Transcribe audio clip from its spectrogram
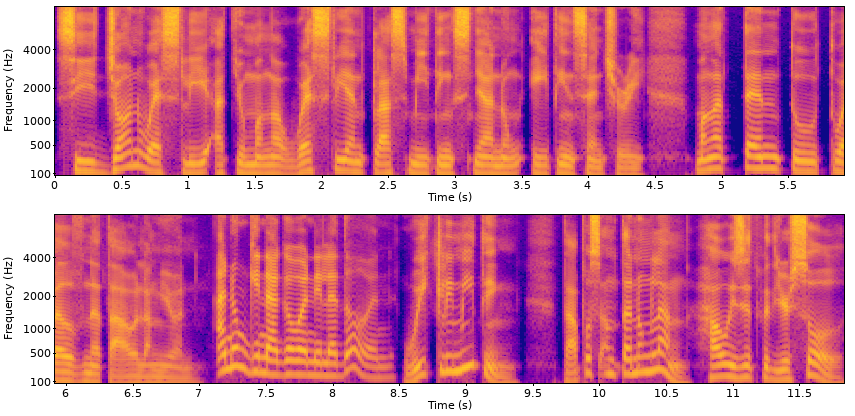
Si John Wesley at yung mga Wesleyan class meetings niya noong 18th century, mga 10 to 12 na tao lang yon. Anong ginagawa nila doon? Weekly meeting. Tapos ang tanong lang, how is it with your soul?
